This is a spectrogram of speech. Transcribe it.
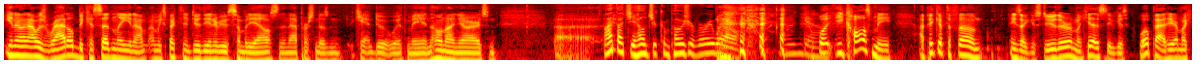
you know, and I was rattled because suddenly, you know, I'm, I'm expecting to do the interview with somebody else, and then that person doesn't can't do it with me, and the whole nine yards. And I thought you held your composure very well. Well, he calls me. I pick up the phone. He's like, "Is Steve there?" I'm like, "Yeah, it's Steve." He goes, "Whoa, Pat here." I'm like,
